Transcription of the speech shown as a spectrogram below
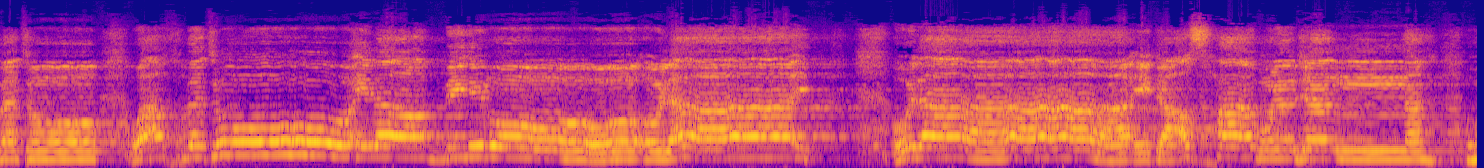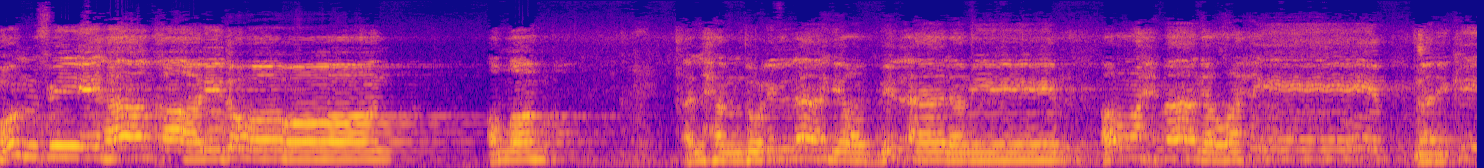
وأخبتوا وأخبتوا إلى ربهم أولئك أولئك أصحاب الجنة هم فيها خالدون. الله الحمد لله رب العالمين الرحمن الرحيم ملك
